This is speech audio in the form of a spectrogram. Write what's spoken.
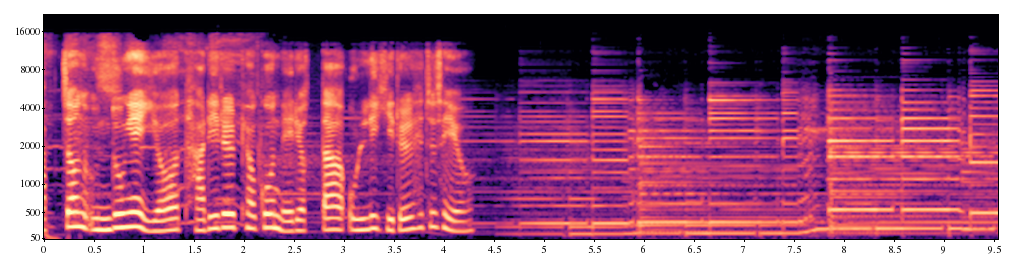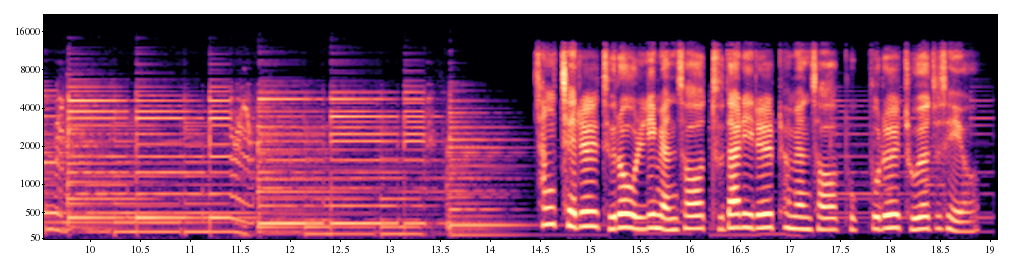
앞전 운동에 이어 다리를 펴고 내렸다 올리기를 해주세요. 상체를 들어 올리면서 두 다리를 펴면서 복부를 조여주세요.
